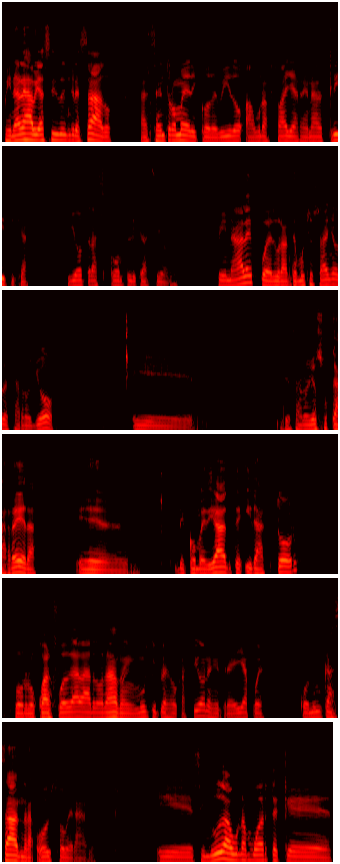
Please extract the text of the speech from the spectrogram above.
Pinales había sido ingresado al centro médico debido a una falla renal crítica y otras complicaciones. Pinales, pues durante muchos años desarrolló, eh, desarrolló su carrera eh, de comediante y de actor, por lo cual fue galardonado en múltiples ocasiones, entre ellas pues con un Cassandra, hoy soberano. Eh, sin duda una muerte que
